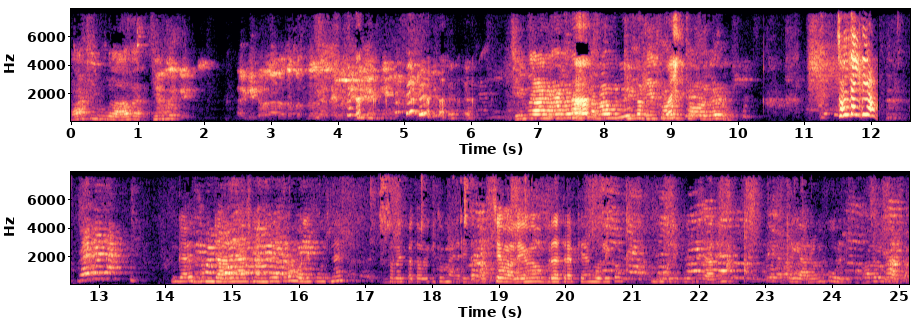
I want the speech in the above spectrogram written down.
हाँ चीकू को लाया मैं चीकू चीकू यार लगा मेरा कमरा मुट्ठी में भेज को छोड़ गए चल जल्दी आओ। गैस हम जा रहे हैं आज मंदिर पर होली पूजने। सबको पता होगी जो मैरिड है बच्चे वाले हैं वो व्रत रखे हैं होली को। होली पूजने जा रहे हैं। तैयार होगी पूरे चलो घर पर।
